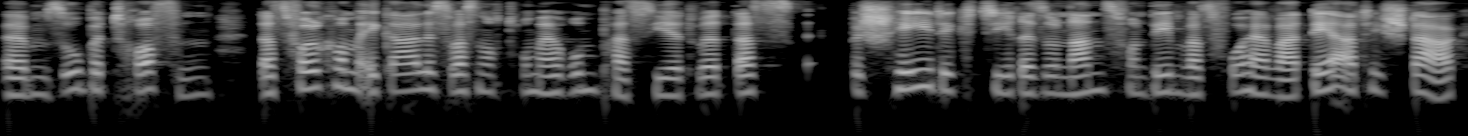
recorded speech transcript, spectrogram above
ähm, so betroffen, dass vollkommen egal ist, was noch drumherum passiert wird. Das beschädigt die Resonanz von dem, was vorher war, derartig stark,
